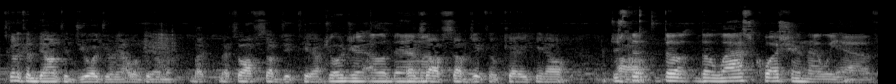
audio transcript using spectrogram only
It's going to come down to Georgia and Alabama, but that's off subject here. Georgia, Alabama. That's off subject, okay? You know, Just uh, the, the the last question that we have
